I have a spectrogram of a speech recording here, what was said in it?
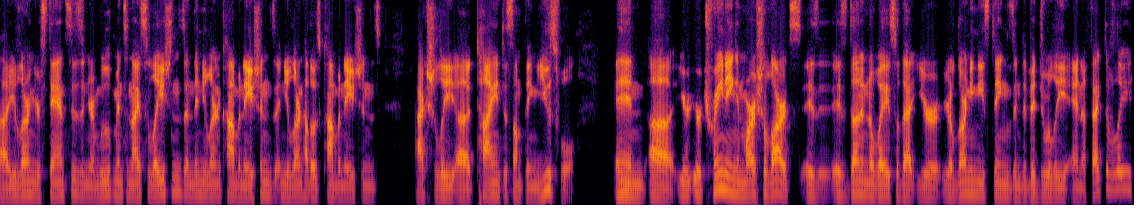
Uh, you learn your stances and your movements and isolations, and then you learn combinations, and you learn how those combinations actually uh, tie into something useful. Mm. and uh, your your training in martial arts is is done in a way so that you're you're learning these things individually and effectively,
